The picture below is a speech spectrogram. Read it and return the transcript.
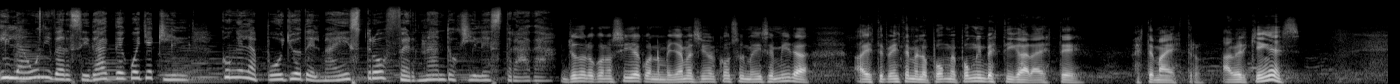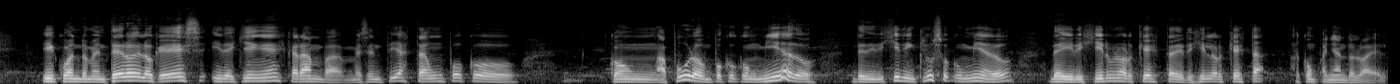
y la Universidad de Guayaquil con el apoyo del maestro Fernando Gil Estrada. Yo no lo conocía, cuando me llama el señor cónsul me dice, mira, a este pianista me, lo pongo, me pongo a investigar a este, a este maestro, a ver quién es. Y cuando me entero de lo que es y de quién es, caramba, me sentí hasta un poco con apuro, un poco con miedo de dirigir, incluso con miedo de dirigir una orquesta, dirigir la orquesta acompañándolo a él,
